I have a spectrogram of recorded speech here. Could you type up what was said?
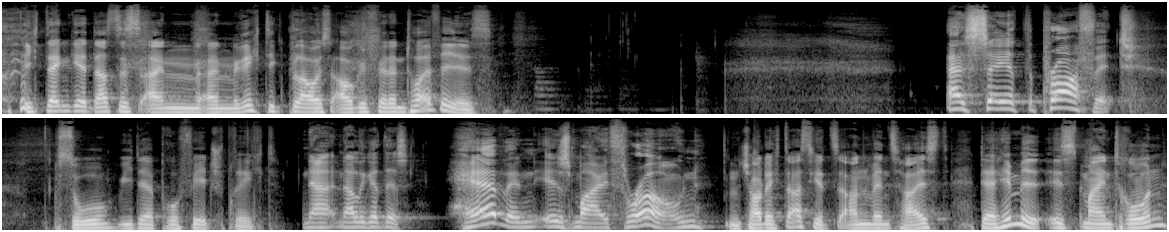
Ich denke, dass es ein, ein richtig blaues Auge für den Teufel ist. As saith the prophet. So wie der Prophet spricht. Now, now look at this. Heaven is my throne, Und schaut euch das jetzt an, wenn es heißt, der Himmel ist mein Thron.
